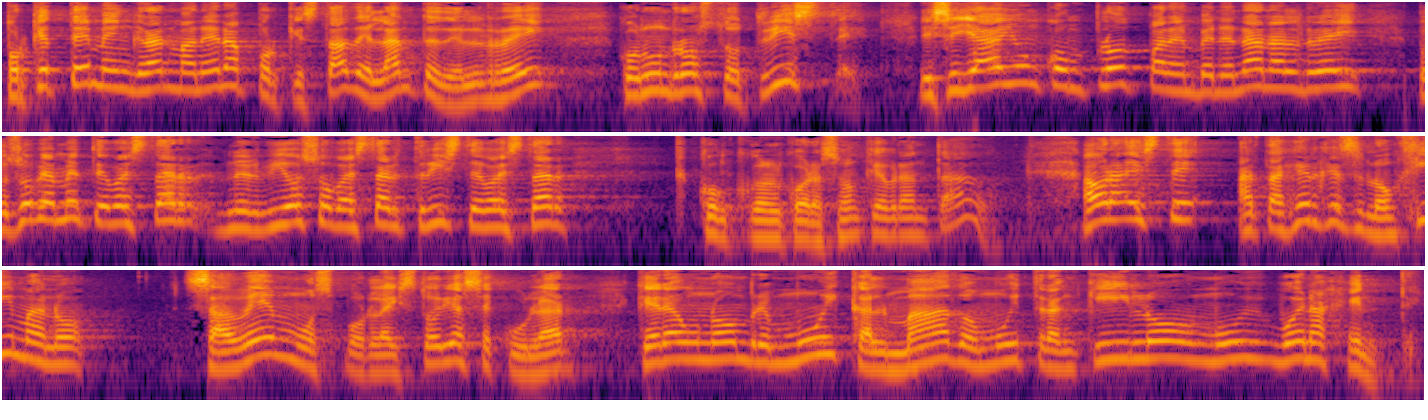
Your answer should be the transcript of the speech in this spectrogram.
¿por qué teme en gran manera? Porque está delante del rey con un rostro triste. Y si ya hay un complot para envenenar al rey, pues obviamente va a estar nervioso, va a estar triste, va a estar con, el corazón quebrantado. Ahora, este Artajerjes Longímano, sabemos por la historia secular que era un hombre muy calmado, muy tranquilo, muy buena gente.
